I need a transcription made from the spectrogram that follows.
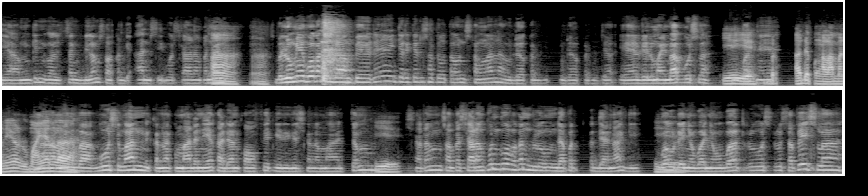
ya mungkin kalau bisa bilang soal kerjaan sih buat sekarang. Karena ah, ah. sebelumnya gua kan udah hampir eh, kira-kira satu tahun setengah lah udah ker- udah kerja. Ya udah lumayan bagus lah iya iya. ada pengalamannya lumayan Pengalamannya lah bagus cuman karena kemarin ya keadaan covid gini-gini segala macem. Iya. Sekarang sampai sekarang pun gua bahkan belum dapat kerjaan lagi. Gua Iya. udah nyoba-nyoba terus terus. Tapi setelah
